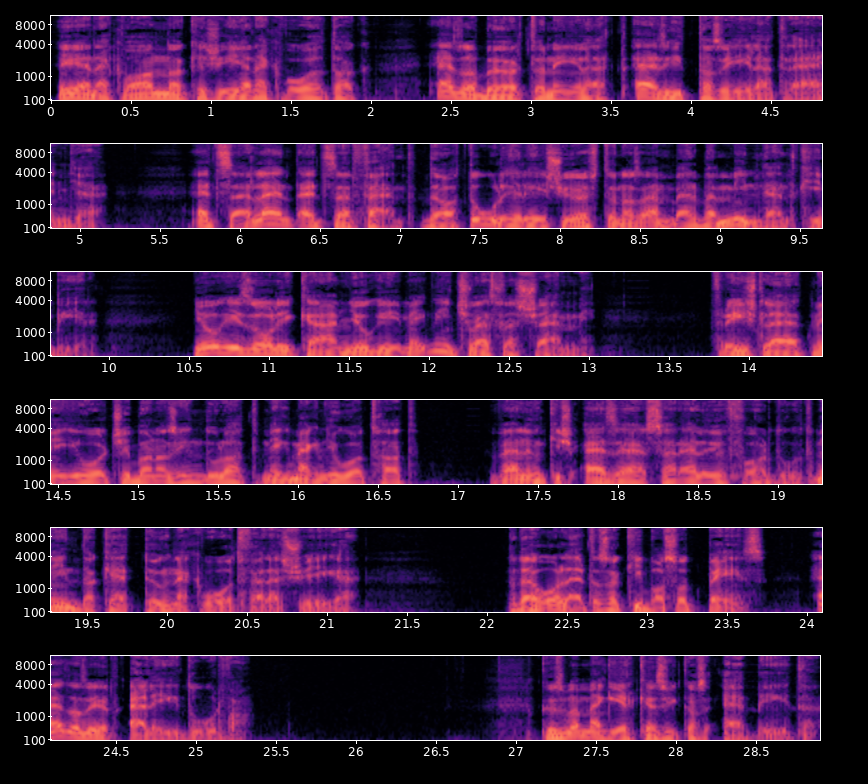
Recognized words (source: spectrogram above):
Ilyenek vannak és ilyenek voltak. Ez a börtön élet, ez itt az élet rendje. Egyszer lent, egyszer fent, de a túlélési ösztön az emberben mindent kibír. Nyugi Zolikán, nyugi, még nincs veszve semmi. Friss lehet még Jolcsiban az indulat, még megnyugodhat, Velünk is ezerszer előfordult, mind a kettőnknek volt felesége. De hol lehet az a kibaszott pénz? Ez azért elég durva. Közben megérkezik az ebéd,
